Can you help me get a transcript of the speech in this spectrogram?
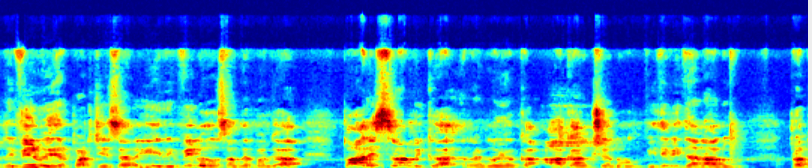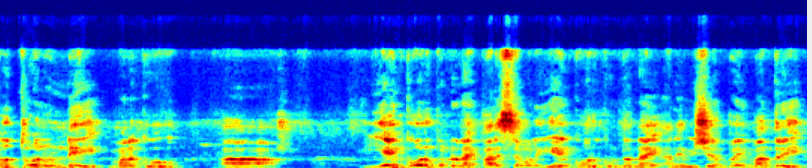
రివ్యూను ఏర్పాటు చేశారు. ఈ రివ్యూలో సందర్భంగా పారిశ్రామిక రంగం యొక్క ఆకాంక్షలు విధి విధానాలు ప్రభుత్వం నుండి మనకు ఏం కోరుకుంటున్నాయి? పరిశ్రమలు ఏం కోరుకుంటున్నాయి? అనే విషయంపై మంత్రి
